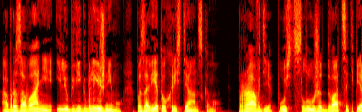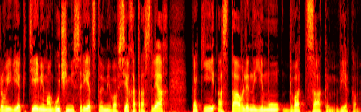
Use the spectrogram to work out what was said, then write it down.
образования и любви к ближнему по завету христианскому. Правде пусть служит 21 век теми могучими средствами во всех отраслях, какие оставлены ему двадцатым веком.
